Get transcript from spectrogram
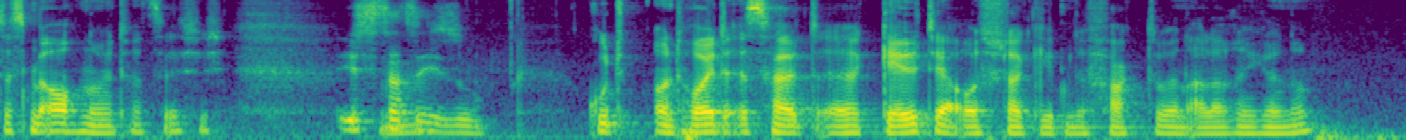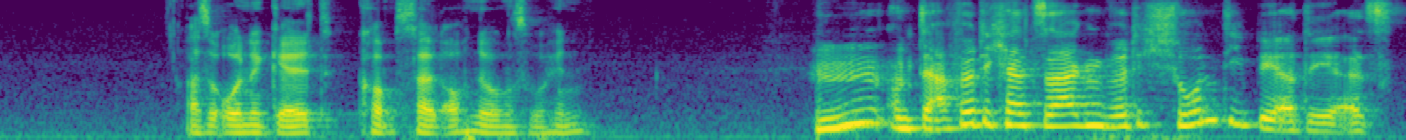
ist mir auch neu tatsächlich. Ist tatsächlich so. Gut, und heute ist halt äh, Geld der ausschlaggebende Faktor in aller Regel, ne? Also ohne Geld kommst du halt auch nirgendwo hin. Hm, und da würde ich halt sagen, würde ich schon die BRD als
